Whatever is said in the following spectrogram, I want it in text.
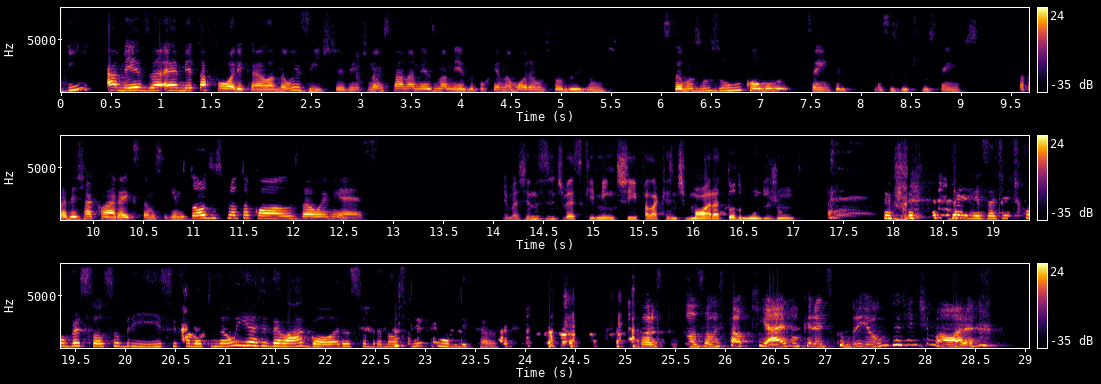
E a mesa é metafórica, ela não existe. A gente não está na mesma mesa porque não moramos todos juntos. Estamos no Zoom, como sempre, nesses últimos tempos. Só para deixar claro aí que estamos seguindo todos os protocolos da OMS. Imagina se a gente tivesse que mentir e falar que a gente mora todo mundo junto. Denis, a gente conversou sobre isso e falou que não ia revelar agora sobre a nossa república. Agora as pessoas vão stalkear e vão querer descobrir onde a gente mora.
